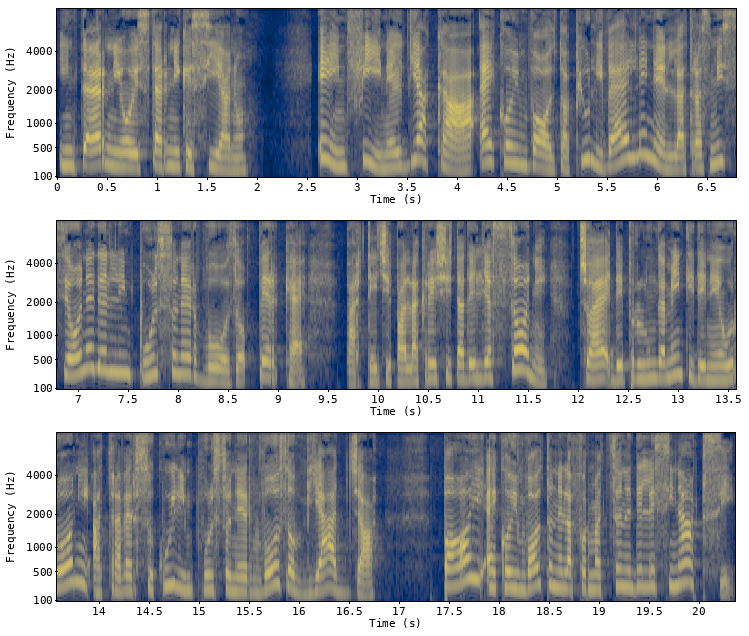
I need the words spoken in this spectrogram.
interni o esterni che siano. E infine il DHA è coinvolto a più livelli nella trasmissione dell'impulso nervoso perché partecipa alla crescita degli assoni, cioè dei prolungamenti dei neuroni attraverso cui l'impulso nervoso viaggia. Poi è coinvolto nella formazione delle sinapsi,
